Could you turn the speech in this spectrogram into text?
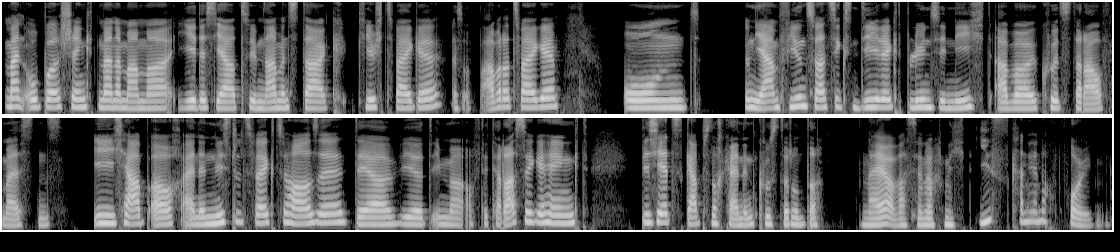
Mein Opa schenkt meiner Mama jedes Jahr zu ihrem Namenstag Kirschzweige, also Barbara-Zweige. Und, und ja, am 24. direkt blühen sie nicht, aber kurz darauf meistens. Ich habe auch einen Mistelzweig zu Hause, der wird immer auf die Terrasse gehängt. Bis jetzt gab es noch keinen Kuss darunter. Naja, was ja noch nicht ist, kann ja noch folgen.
